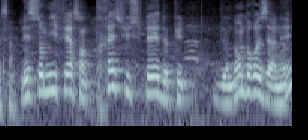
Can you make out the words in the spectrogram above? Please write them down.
Ça. Les somnifères sont très suspects depuis de nombreuses années.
